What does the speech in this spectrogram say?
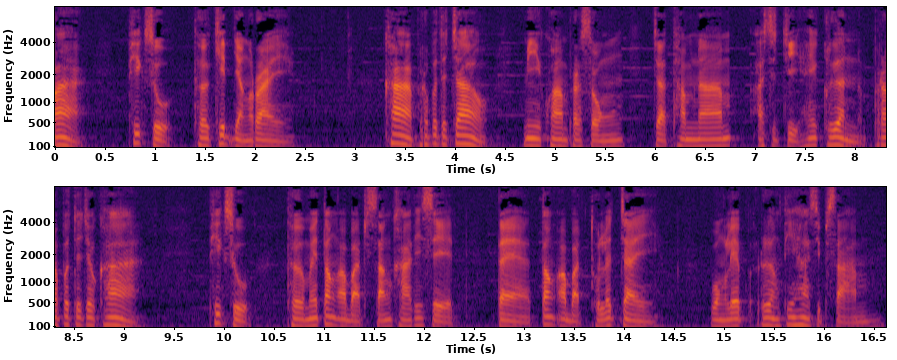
ว่า ภิกษุเธอคิดอย่างไร ข้าพระพุทธเจ้า มีความประสงค์จะทำน้ำอสุจิให้เคลื่อนพระพุทธเจ้าข้าภิกษุเธอไม่ต้องอบัตสังฆาทิเศษแต่ต้องอบัตทุลใจ วงเล็บเรื่องที่ 53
